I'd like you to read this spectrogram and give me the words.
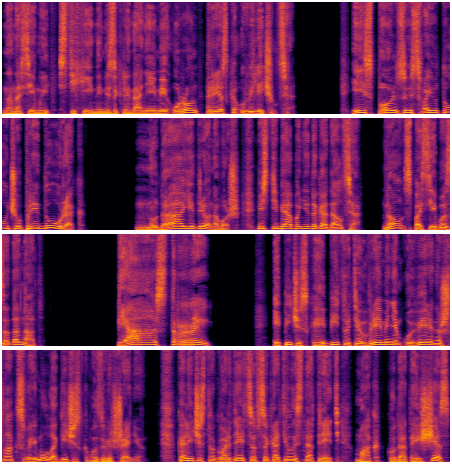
Наносимый стихийными заклинаниями урон резко увеличился. Используй свою тучу, придурок!» «Ну да, ядрёна вошь, без тебя бы не догадался. Но спасибо за донат». «Пиастры!» Эпическая битва тем временем уверенно шла к своему логическому завершению. Количество гвардейцев сократилось на треть, маг куда-то исчез,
